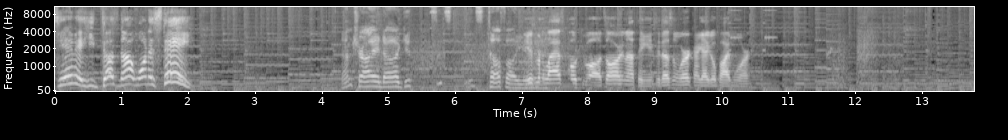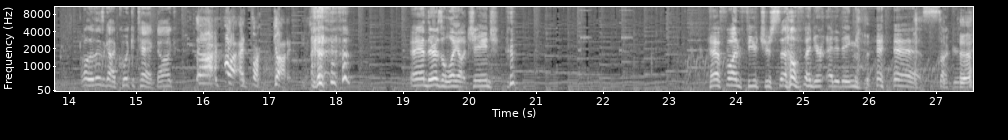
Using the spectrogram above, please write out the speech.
damn it, he does not want to stay! I'm trying, dog. It's, it's, it's tough out here. Here's my last Pokeball. It's all or nothing. If it doesn't work, I gotta go buy more. Oh, this got a quick attack, dog. Ah, I I got it! And there's a layout change. Have fun, future self, and your editing. Sucker.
